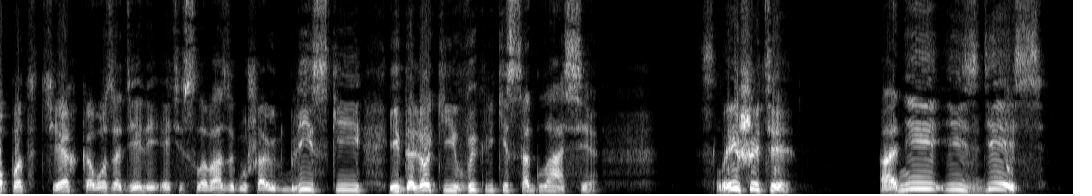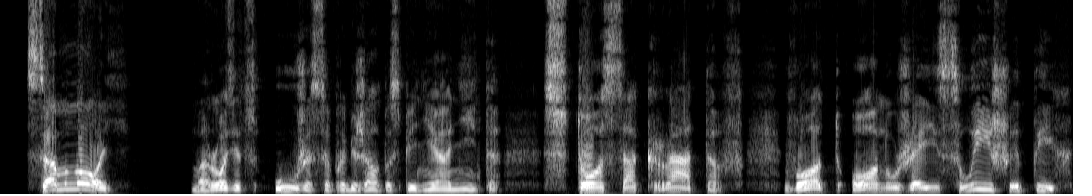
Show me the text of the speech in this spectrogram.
Шепот тех, кого задели эти слова, заглушают близкие и далекие выкрики согласия. «Слышите? Они и здесь, со мной!» Морозец ужаса пробежал по спине Анита. «Сто Сократов! Вот он уже и слышит их!»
